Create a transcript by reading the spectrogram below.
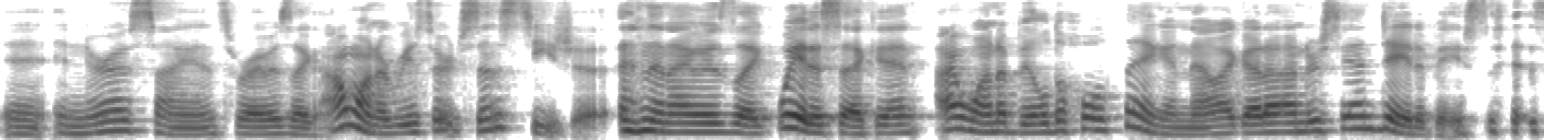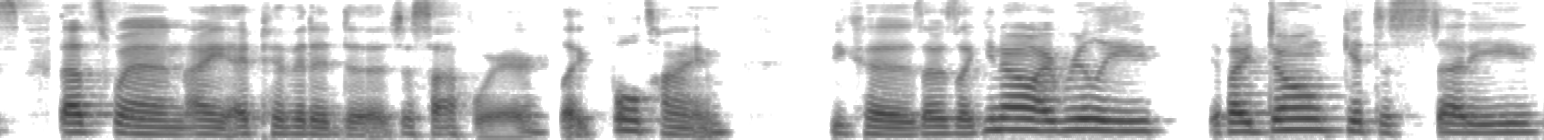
in, in neuroscience where I was like, I want to research synesthesia, and then I was like, wait a second, I want to build a whole thing, and now I got to understand databases. That's when I, I pivoted to, to software like full time because I was like, you know, I really, if I don't get to study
